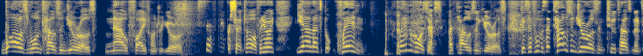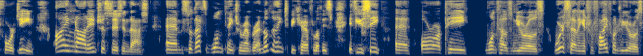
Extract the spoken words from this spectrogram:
Was 1000 euros, now 500 euros, 50% off. And you're like, yeah, lads, but when? when was it a thousand euros? Because if it was a thousand euros in 2014, I'm not interested in that. Um, so that's one thing to remember. Another thing to be careful of is if you see uh, RRP 1,000 euros. We're selling it for 500 euros.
